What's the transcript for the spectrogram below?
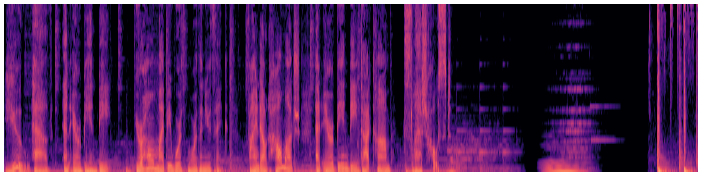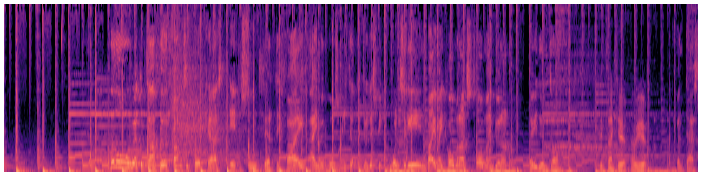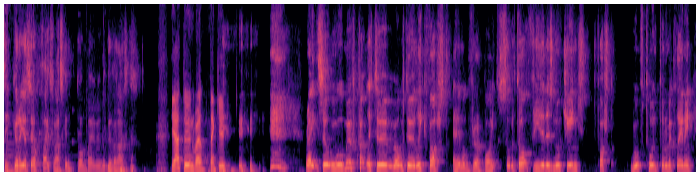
you have an Airbnb. Your home might be worth more than you think. Find out how much at airbnb.com/slash host. Hello, welcome to Half Hour Fantasy Podcast, episode 35. I'm your host Peter, joined this week once again by my comrades Tom and Gunnar. How you doing, Tom? Good, thank you. How are you? Fantastic. Gunnar, yourself? Thanks for asking, Tom, by the way. We'll asks. yeah, doing well, thank you. right, so we will move quickly to, we always do a league first, and then we'll go through our points. So the top three, there is no change. First, Wolf Tone, Tony McClenny,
